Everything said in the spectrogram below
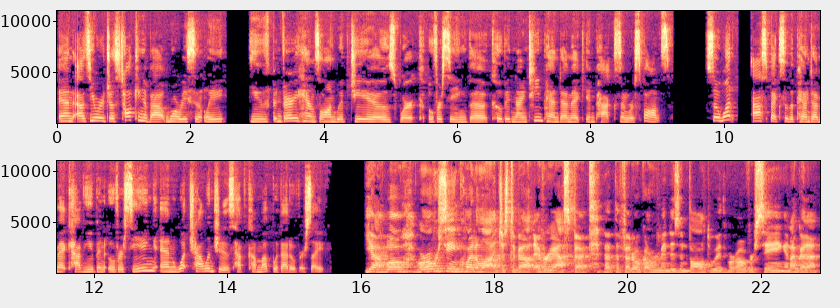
And as you were just talking about more recently, you've been very hands on with GAO's work overseeing the COVID 19 pandemic impacts and response. So, what aspects of the pandemic have you been overseeing, and what challenges have come up with that oversight? Yeah, well, we're overseeing quite a lot. Just about every aspect that the federal government is involved with, we're overseeing. And I'm going to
